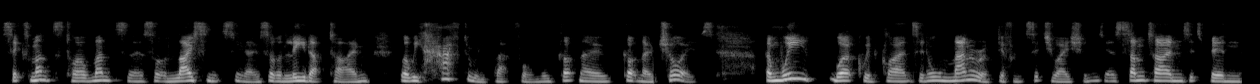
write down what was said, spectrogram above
six months, 12 months, a sort of license, you know, sort of lead up time where we have to replatform. We've got no got no choice. And we work with clients in all manner of different situations. You know, sometimes it's been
